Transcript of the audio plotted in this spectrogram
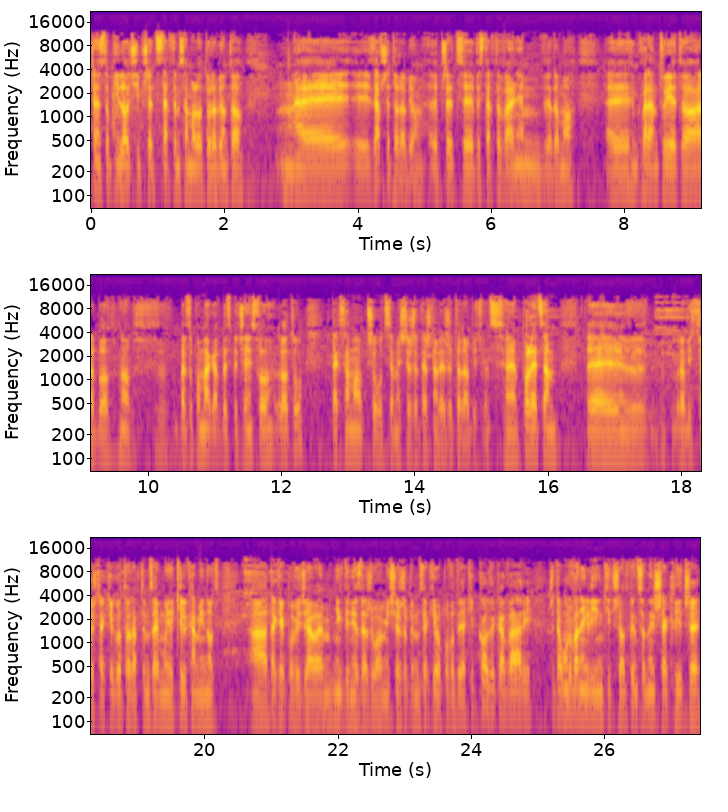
często piloci przed startem samolotu robią to zawsze to robią e, przed e, wystartowaniem. Wiadomo, e, gwarantuje to albo no, bardzo pomaga w bezpieczeństwo lotu. Tak samo przy łódce myślę, że też należy to robić, więc e, polecam. E, robić coś takiego to raptem zajmuje kilka minut, a tak jak powiedziałem, nigdy nie zdarzyło mi się, żebym z jakiego powodu jakiejkolwiek awarii, czy tam urwanej linki, czy odkręconej szekli, czy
